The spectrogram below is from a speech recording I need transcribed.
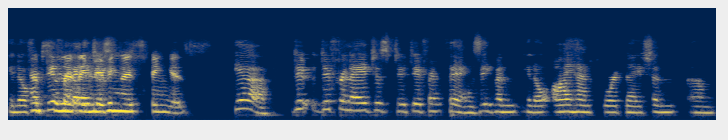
you know, for absolutely. different ages, Moving those fingers. Yeah, di- different ages do different things. Even you know, eye-hand coordination. Um,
